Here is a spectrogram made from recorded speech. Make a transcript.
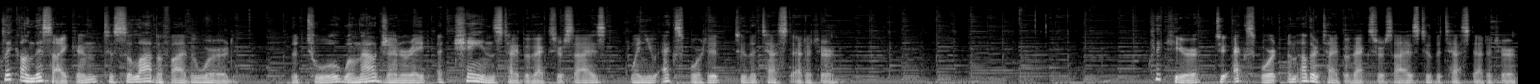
Click on this icon to syllabify the word. The tool will now generate a chains type of exercise when you export it to the test editor. Click here to export another type of exercise to the test editor.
